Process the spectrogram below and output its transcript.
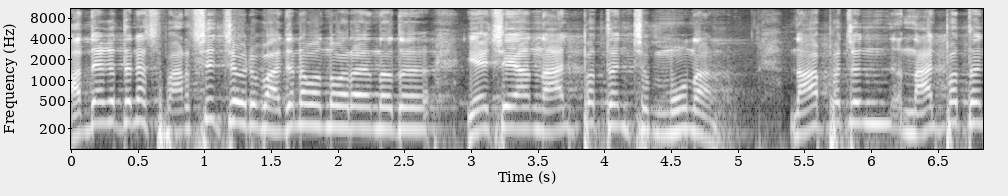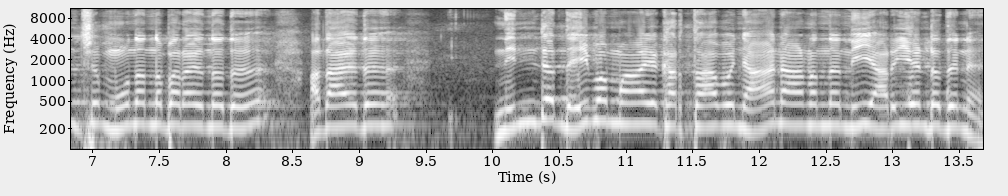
അദ്ദേഹത്തിനെ സ്പർശിച്ച ഒരു വചനം എന്ന് പറയുന്നത് ഏഷ്യ നാൽപ്പത്തഞ്ച് മൂന്നാണ്. നാൽപ്പത്തഞ്ച് നാൽപ്പത്തഞ്ച് മൂന്നെന്ന് പറയുന്നത് അതായത് നിന്റെ ദൈവമായ കർത്താവ് ഞാനാണെന്ന് നീ അറിയേണ്ടതിന്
